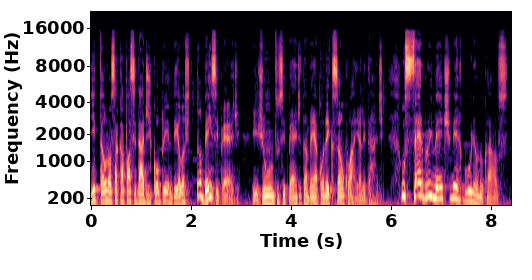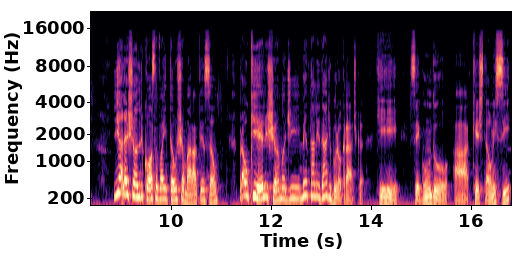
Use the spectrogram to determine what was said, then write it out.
então nossa capacidade de compreendê-las também se perde, e junto se perde também a conexão com a realidade. O cérebro e mente mergulham no caos. E Alexandre Costa vai então chamar a atenção para o que ele chama de mentalidade burocrática, que, segundo a questão em si,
